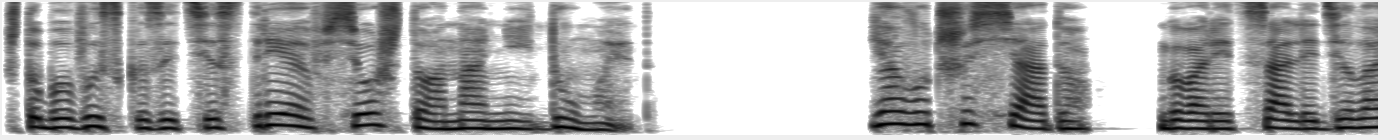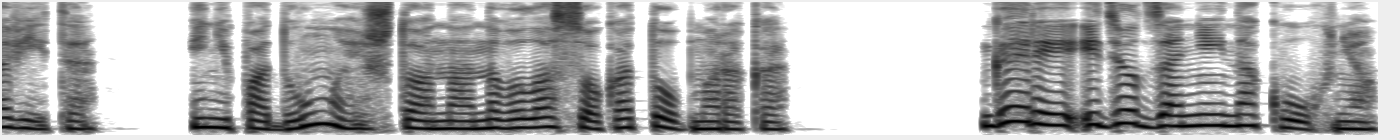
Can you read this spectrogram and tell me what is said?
чтобы высказать сестре все, что она о ней думает. «Я лучше сяду», — говорит Салли деловито. И не подумаешь, что она на волосок от обморока. Гэри идет за ней на кухню,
